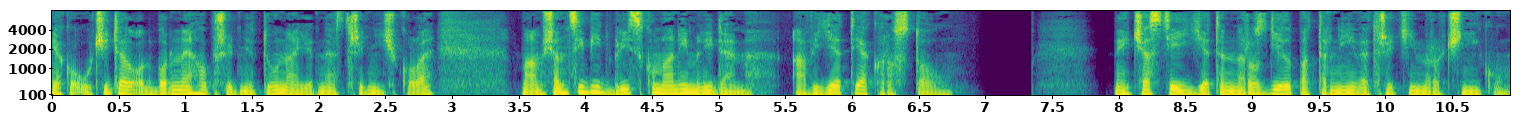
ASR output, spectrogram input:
Jako učitel odborného předmětu na jedné střední škole mám šanci být blízko mladým lidem a vidět, jak rostou. Nejčastěji je ten rozdíl patrný ve třetím ročníku.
